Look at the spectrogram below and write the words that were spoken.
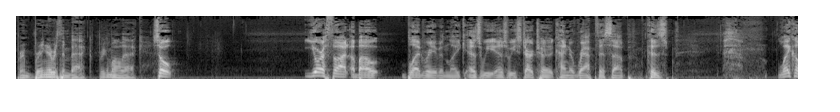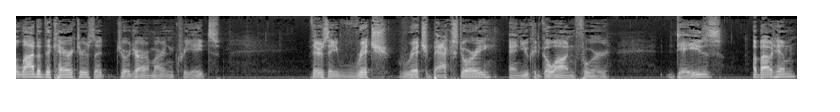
bring bring everything back. Bring them all back. So, your thought about Blood Raven, like as we as we start to kind of wrap this up, because like a lot of the characters that George R. R. Martin creates, there's a rich, rich backstory, and you could go on for days about him.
